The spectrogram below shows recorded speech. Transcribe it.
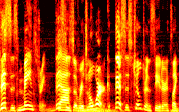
this is mainstream this Yeah. is original work this is children's theater it's like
